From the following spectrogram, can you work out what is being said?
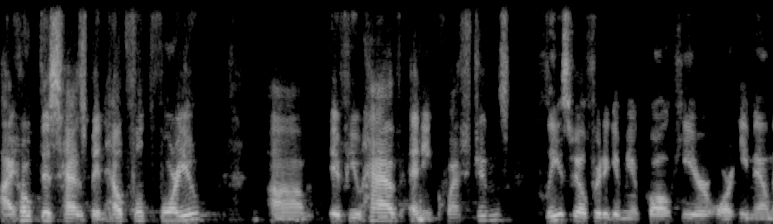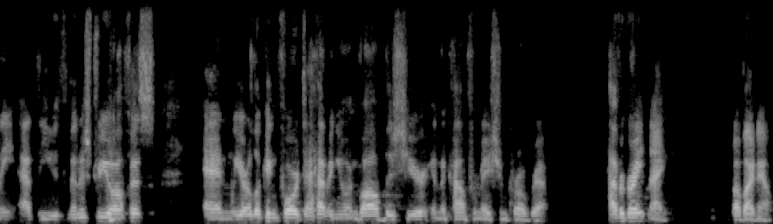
I hope this has been helpful for you. Um, if you have any questions, please feel free to give me a call here or email me at the Youth Ministry Office. And we are looking forward to having you involved this year in the confirmation program. Have a great night. Bye bye now.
